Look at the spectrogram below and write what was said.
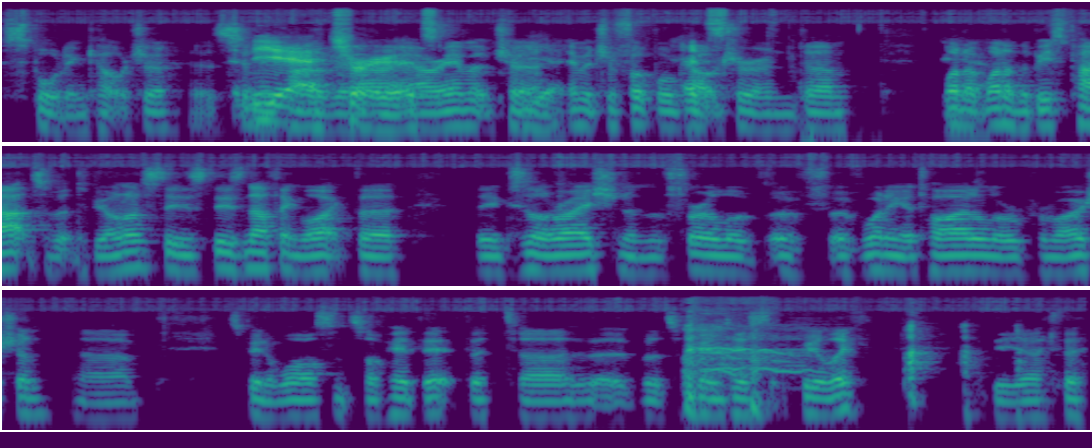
sporting culture. It's yeah, part of true. Our, our amateur yeah. amateur football culture, and um, one yeah. of one of the best parts of it, to be honest. There's there's nothing like the the exhilaration and the thrill of, of, of winning a title or a promotion. Um, it's been a while since I've had that, but uh, but it's a fantastic feeling. The, uh, the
